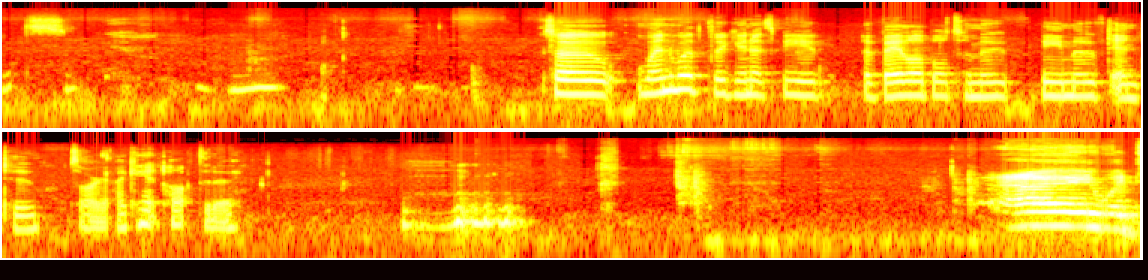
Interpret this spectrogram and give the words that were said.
Mm-hmm. So, when would the units be available to move, be moved into. Sorry, I can't talk today. I would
